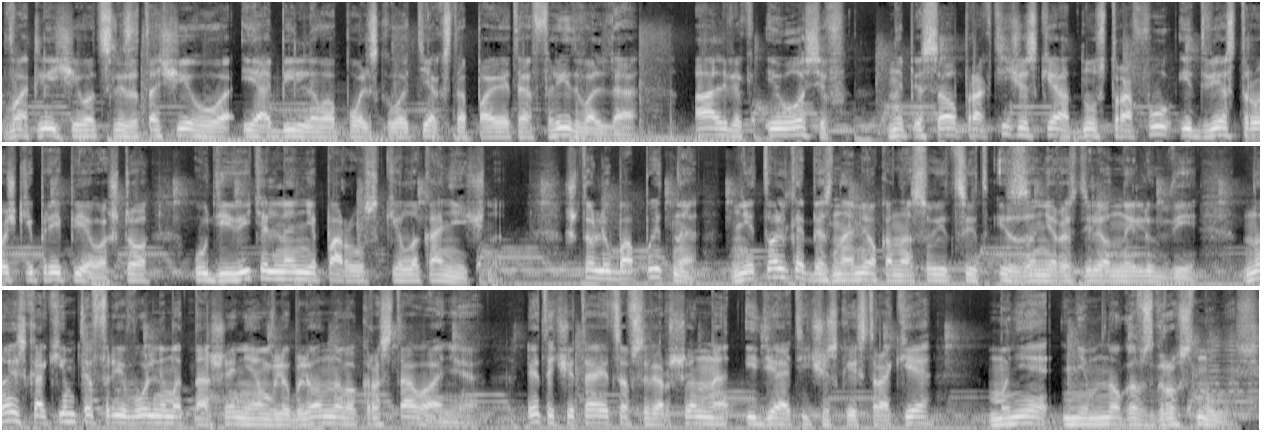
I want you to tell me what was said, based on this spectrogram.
В отличие от слезоточивого и обильного польского текста поэта Фридвальда, Альвик Иосиф написал практически одну строфу и две строчки припева, что удивительно не по-русски лаконично. Что любопытно, не только без намека на суицид из-за неразделенной любви, но и с каким-то фривольным отношением влюбленного к расставанию. Это читается в совершенно идиотической строке «Мне немного взгрустнулось».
